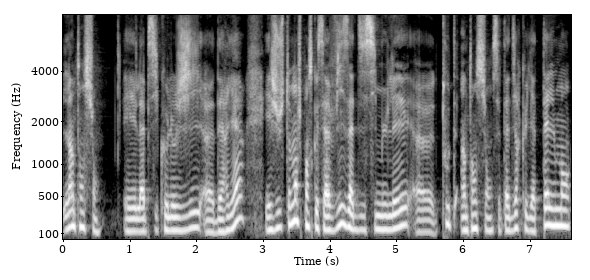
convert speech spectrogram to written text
l'intention et la psychologie euh, derrière. Et justement, je pense que ça vise à dissimuler euh, toute intention. C'est-à-dire qu'il y a tellement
